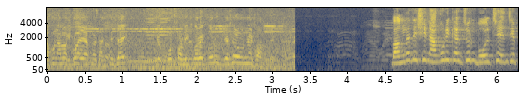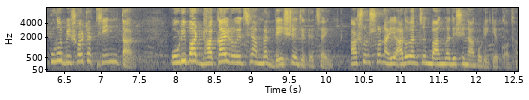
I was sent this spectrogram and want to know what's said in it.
এখন আমরা সবাই এখন থাকতে চাই যে কোট পার্টি করে করুক দেশের উন্নয়ন স্বার্থে বাংলাদেশি নাগরিক একজন বলছেন যে পুরো বিষয়টা চিন্তার। পরিবার ঢাকায় রয়েছে আমরা দেশে যেতে চাই। আসুন শোনাই আরও একজন বাংলাদেশি নাগরিকের কথা।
